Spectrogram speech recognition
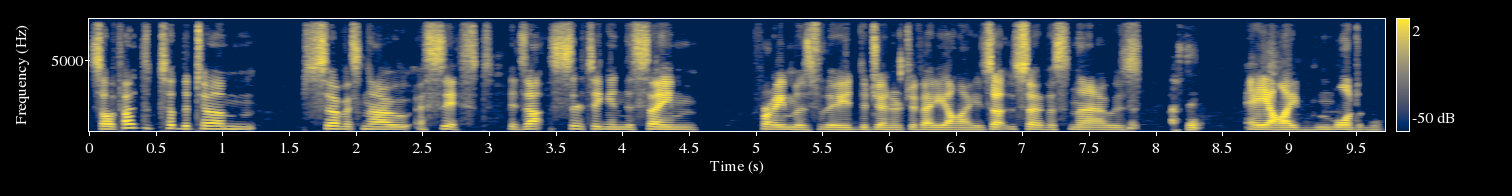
So I've heard the, t- the term ServiceNow Assist. Is that sitting in the same frame as the, the generative AI? Is that ServiceNow's I think AI model?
